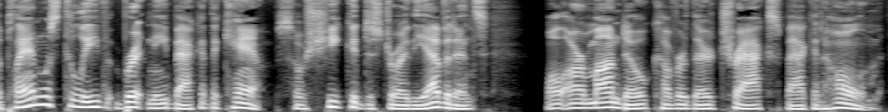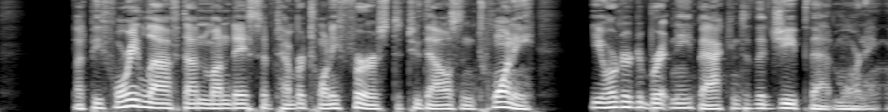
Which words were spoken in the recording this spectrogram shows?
The plan was to leave Brittany back at the camp so she could destroy the evidence while Armando covered their tracks back at home. But before he left on Monday, September 21st, 2020, he ordered Brittany back into the Jeep that morning.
